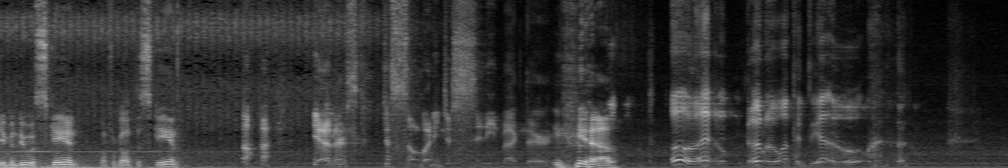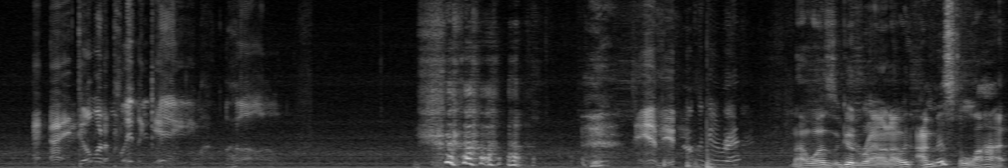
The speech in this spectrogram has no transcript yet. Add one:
Even do a scan? I forgot the scan. Yeah, there's just somebody just sitting back there. yeah. Oh, I don't, don't know what to do. I, I don't want to play the game. Oh. Damn, dude, that was a good round. That was a good round. I, was, I missed a lot.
